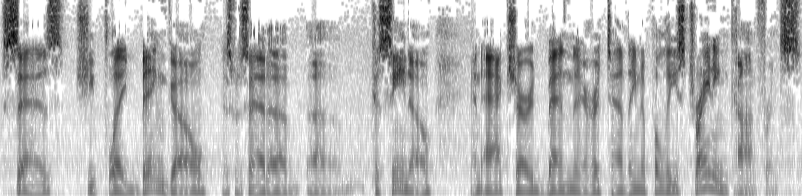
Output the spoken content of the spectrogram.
says she played bingo. This was at a, a casino, and Akshar had been there attending a police training conference.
